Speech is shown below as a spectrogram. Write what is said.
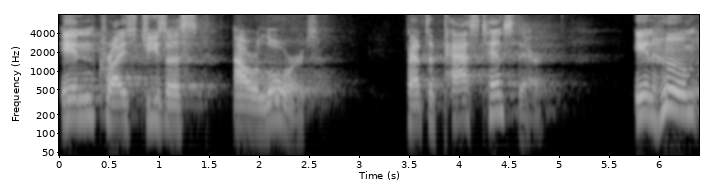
in Christ Jesus our Lord. That's a past tense there. In whom,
